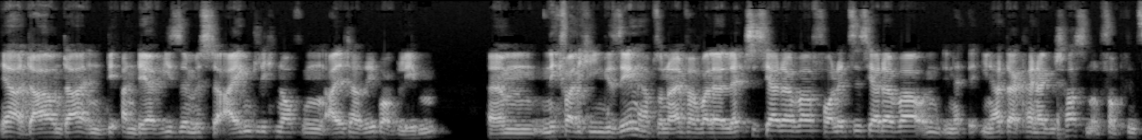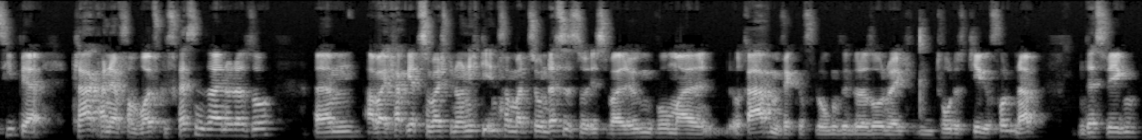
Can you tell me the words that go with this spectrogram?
ja, da und da de, an der Wiese müsste eigentlich noch ein alter Rehbock leben. Ähm, nicht, weil ich ihn gesehen habe, sondern einfach, weil er letztes Jahr da war, vorletztes Jahr da war und ihn, ihn hat da keiner geschossen. Und vom Prinzip her, klar kann er vom Wolf gefressen sein oder so, ähm, aber ich habe jetzt zum Beispiel noch nicht die Information, dass es so ist, weil irgendwo mal Raben weggeflogen sind oder so, oder ich ein totes Tier gefunden habe. Und deswegen,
